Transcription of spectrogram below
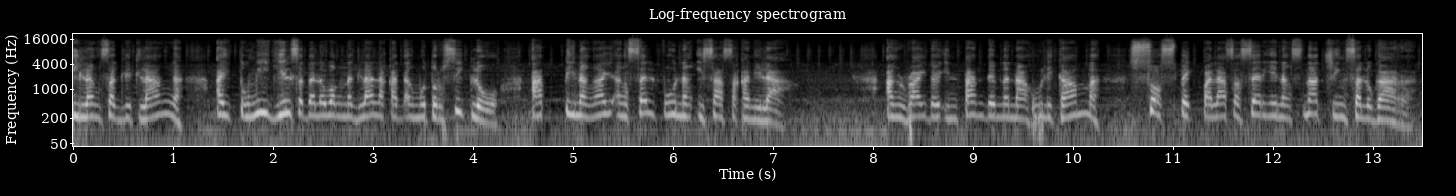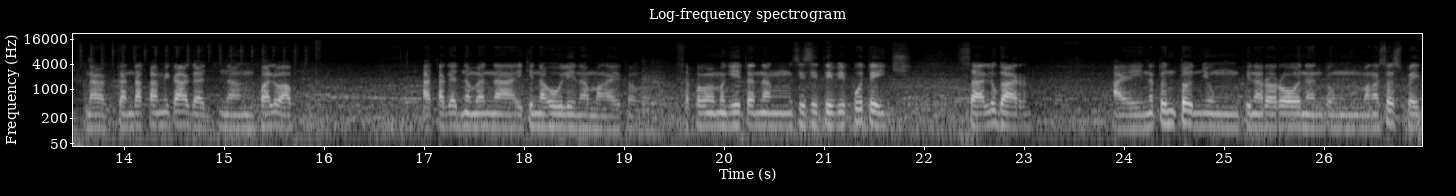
Ilang saglit lang ay tumigil sa dalawang naglalakad ang motorsiklo at tinangay ang cellphone ng isa sa kanila. Ang rider in tandem na nahuli kam, sospek pala sa serye ng snatching sa lugar. Nagkandak kami kagad ng follow-up at agad naman na ikinahuli ng mga ito. Sa pamamagitan ng CCTV footage sa lugar ay natunton yung pinaroroonan ng mga suspect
